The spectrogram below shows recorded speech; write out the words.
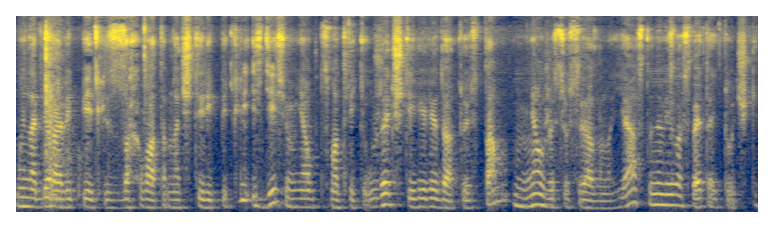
мы набирали петли с захватом на 4 петли, и здесь у меня, вот смотрите, уже 4 ряда, то есть там у меня уже все связано. Я остановилась в этой точке.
